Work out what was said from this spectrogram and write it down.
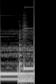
ఆ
